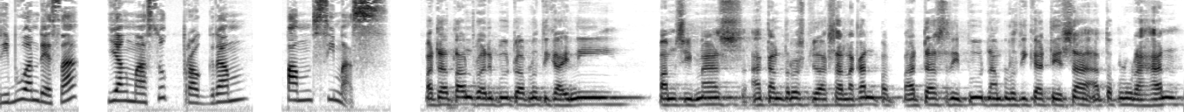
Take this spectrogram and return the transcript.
ribuan desa yang masuk program PAMSIMAS. Pada tahun 2023 ini, PAMSIMAS akan terus dilaksanakan pada 1063 desa atau kelurahan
